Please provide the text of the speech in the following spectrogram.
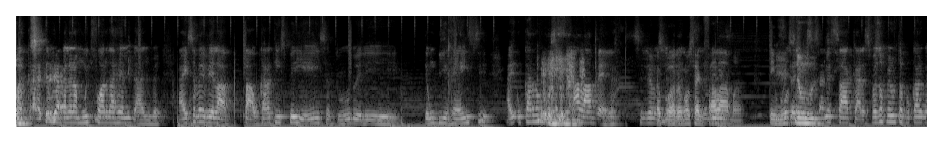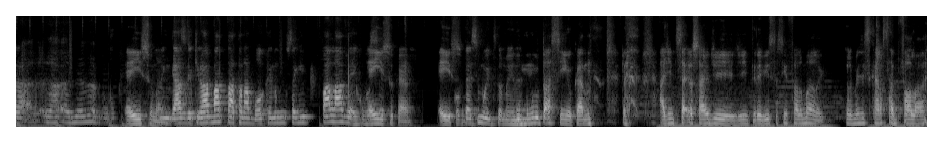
Mas, cara, tem uma galera muito fora da realidade, velho. Aí você vai ver lá, tá, o cara tem experiência, tudo, ele tem um Behance, aí o cara não consegue falar, velho. Você já- A você porra já- não consegue falar, mano. Tem muita Você gente. não consegue expressar, cara. Você faz uma pergunta pro cara, o cara É isso, mano. engasga aqui uma batata na boca e não consegue falar, velho. É isso, cara. É isso. Acontece muito também, O né? mundo tá assim, o cara. A gente sa- eu saio de, de entrevista assim e falo, mano, pelo menos esse cara sabe falar.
